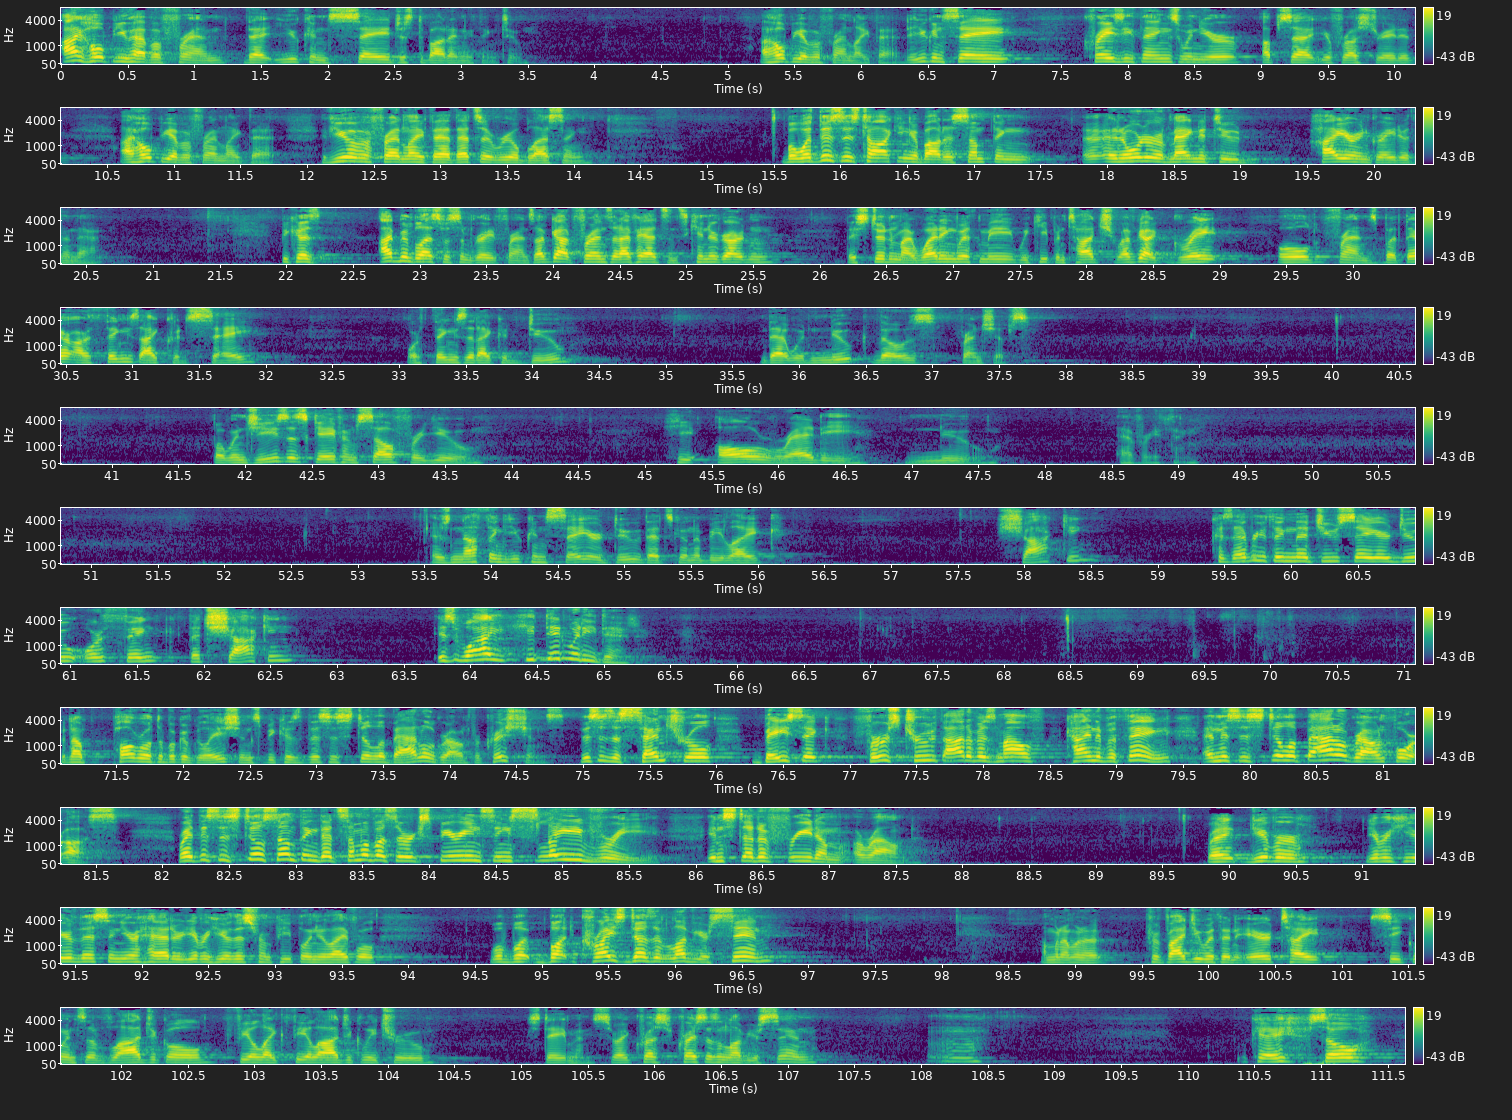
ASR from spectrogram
I hope you have a friend that you can say just about anything to. I hope you have a friend like that. You can say crazy things when you're upset, you're frustrated. I hope you have a friend like that. If you have a friend like that, that's a real blessing. But what this is talking about is something, an order of magnitude higher and greater than that. Because I've been blessed with some great friends. I've got friends that I've had since kindergarten. They stood in my wedding with me. We keep in touch. I've got great old friends, but there are things I could say or things that I could do that would nuke those friendships. But when Jesus gave himself for you, he already knew everything. There's nothing you can say or do that's going to be like shocking. Because everything that you say or do or think that's shocking is why he did what he did. But now, Paul wrote the book of Galatians because this is still a battleground for Christians. This is a central, basic, first truth out of his mouth kind of a thing, and this is still a battleground for us. Right? This is still something that some of us are experiencing slavery instead of freedom around. Right? Do you ever, you ever hear this in your head, or do you ever hear this from people in your life? Well, well but, but Christ doesn't love your sin. I'm going to provide you with an airtight sequence of logical, feel like theologically true statements. Right? Christ, Christ doesn't love your sin. Uh, okay, so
